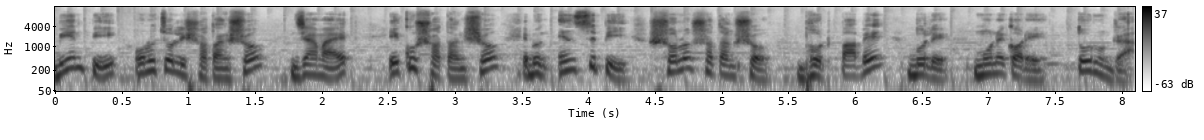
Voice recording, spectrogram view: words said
বিএনপি উনচল্লিশ শতাংশ, জামায়াত একুশ শতাংশ এবং এনসিপি ষোলো শতাংশ ভোট পাবে বলে মনে করে তরুণরা।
